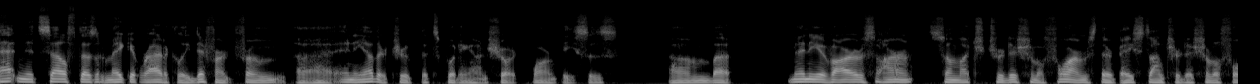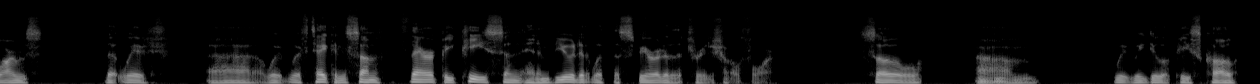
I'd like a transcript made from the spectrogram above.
that in itself doesn't make it radically different from uh, any other troupe that's putting on short form pieces. Um, but many of ours aren't so much traditional forms; they're based on traditional forms that we've uh, we, have taken some therapy piece and, and, imbued it with the spirit of the traditional form. So mm-hmm. um, we we do a piece called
